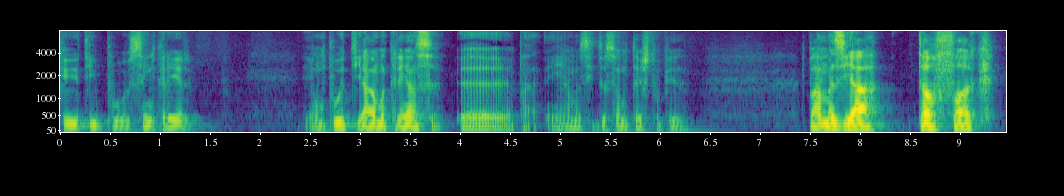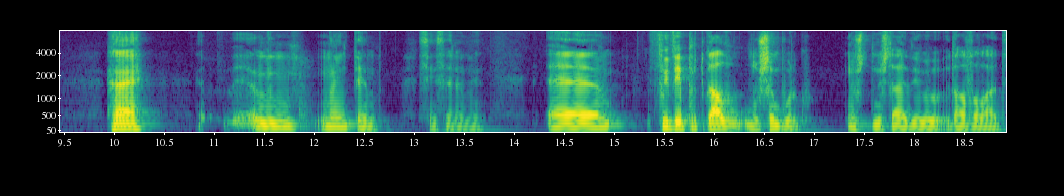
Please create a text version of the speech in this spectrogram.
que, tipo, sem querer, é um puto, e há uma criança, eh, pá, e é uma situação muito estúpida. Pá, mas já, the fuck? Hum, Não entendo, sinceramente. Eh, fui ver Portugal-Luxemburgo, no, no estádio de Alvalade.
